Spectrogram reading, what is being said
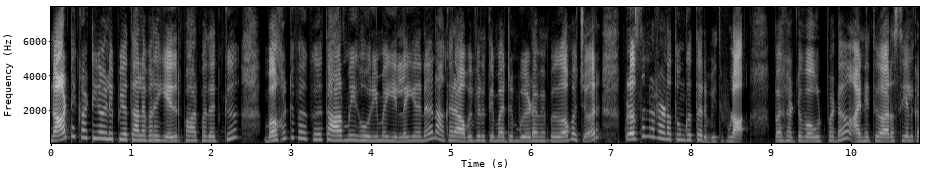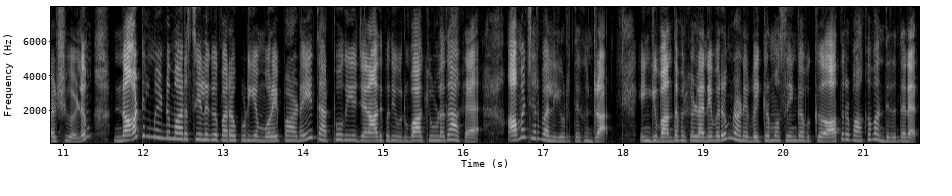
நாட்டை கட்டி எழுப்பிய தலைவரை எதிர்பார்ப்பதற்கு பகட்டுவகு தார்மீக உரிமை இல்லை என நகர அபிவிருத்தி மற்றும் வீடமைப்பு அமைச்சர் பிரசன்ன ரணதுங்க தெரிவித்துள்ளார். பகட்டுவ உட்பட அனைத்து அரசியல் கட்சிகளும் நாட்டில் மீண்டும் அரசியலுக்கு வரக்கூடிய முறைப்பாடை தற்போதைய ஜனாதிபதி உருவாக்கியுள்ளதாக அமைச்சர் வலியுறுத்துகின்றார். இங்கு வந்தவர்கள் அனைவரும் ரணில் விக்ரமசிங்கவுக்கு ஆதரவாக வந்திருந்தனர்.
